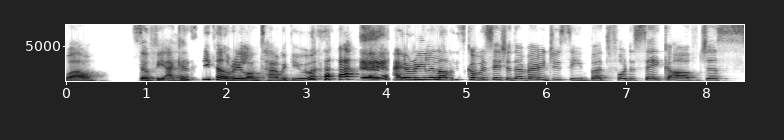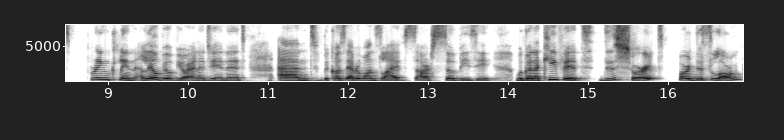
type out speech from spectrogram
Wow. Sophie, yeah. I can speak for a really long time with you. I really love this conversation. They're very juicy, but for the sake of just sprinkling a little bit of your energy in it, and because everyone's lives are so busy, we're going to keep it this short. Or this long.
